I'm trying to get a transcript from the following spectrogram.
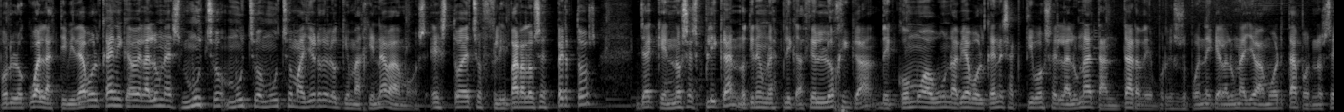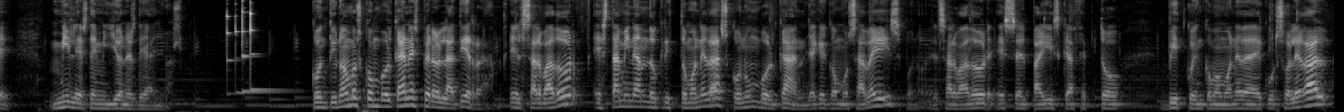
por lo cual la actividad volcánica de la Luna es mucho, mucho, mucho mayor de lo que imaginábamos. Esto ha hecho flipar a los expertos, ya que no se explican, no tienen una explicación lógica de cómo aún había volcanes activos en la Luna tan tarde, porque se supone que la Luna lleva muerta, pues no sé, miles de millones de años. Continuamos con volcanes pero en la Tierra. El Salvador está minando criptomonedas con un volcán, ya que como sabéis, bueno, El Salvador es el país que aceptó Bitcoin como moneda de curso legal,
